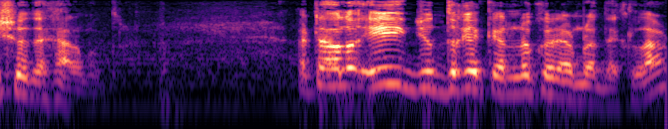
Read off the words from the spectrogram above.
বিষয় দেখার মতো, এটা হলো এই যুদ্ধকে কেন্দ্র করে আমরা দেখলাম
